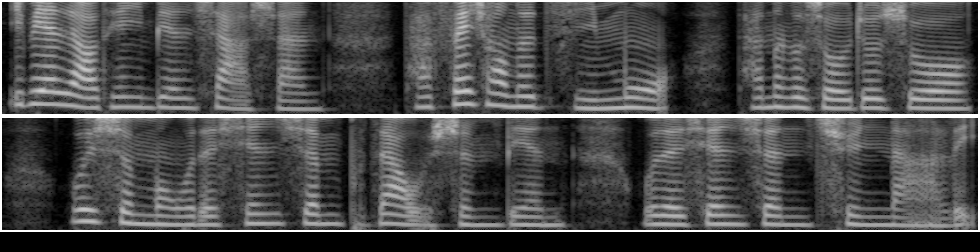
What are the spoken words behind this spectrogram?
一边聊天一边下山。他非常的寂寞，他那个时候就说。为什么我的先生不在我身边？我的先生去哪里？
